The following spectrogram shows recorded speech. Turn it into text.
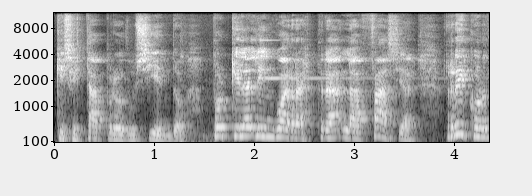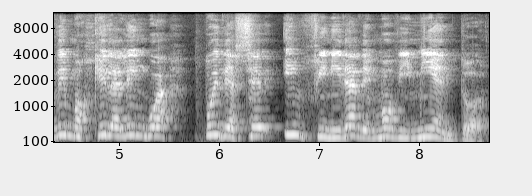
que se está produciendo, porque la lengua arrastra las fascias. Recordemos que la lengua puede hacer infinidad de movimientos.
